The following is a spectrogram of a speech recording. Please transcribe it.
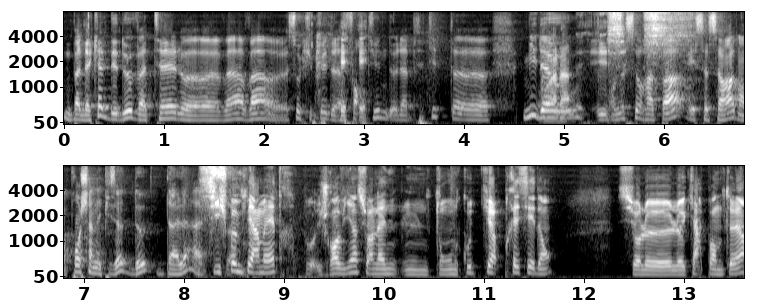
bah, laquelle des deux va-t-elle euh, va, va euh, s'occuper de la fortune de la petite euh, Voilà. On ne saura pas, et ce sera dans le prochain épisode de Dallas. Si je peux me permettre, je reviens sur la- ton coup de cœur précédent sur le, le Carpenter.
